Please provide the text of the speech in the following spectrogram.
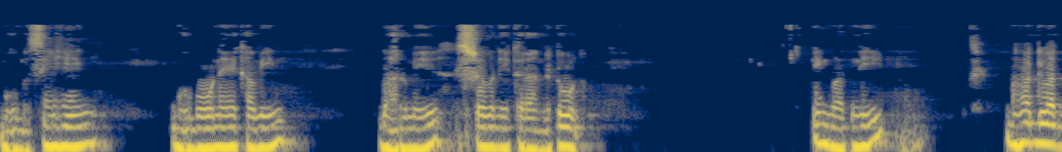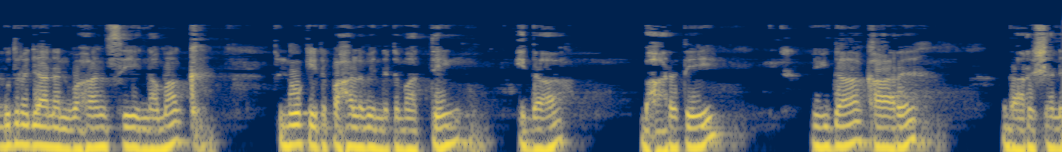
බොහොම සිහියෙන් බොහොම ඕනෑකමින් ධර්මයේ ශ්‍රවණය කරන්නට ඕන. පින්වත්නි භාග්‍යවත් බුදුරජාණන් වහන්සේ නමක් ලෝකයට පහළ වෙන්නට මත්තෙන් එදා ಭಾರತයේ විවිධාකාර දර්ශන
